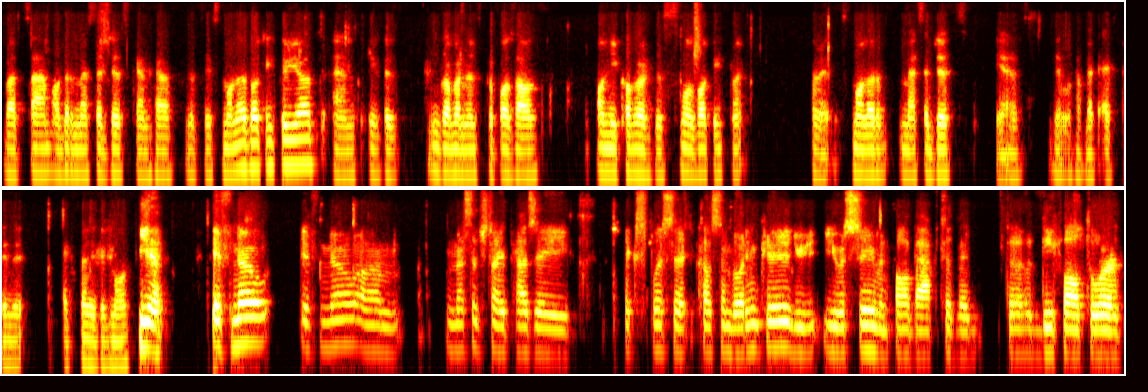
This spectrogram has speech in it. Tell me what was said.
but some other messages can have, let's say, smaller voting period. And if the governance proposal only covers the small voting, sorry, smaller messages, yes, they will have like expanded, expanded mode. Yeah. If no, if no um, message type has a explicit custom voting period, you you assume and fall back to the the default or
